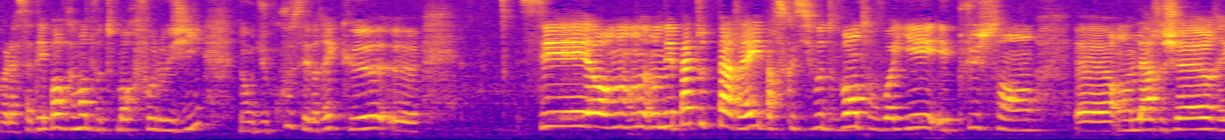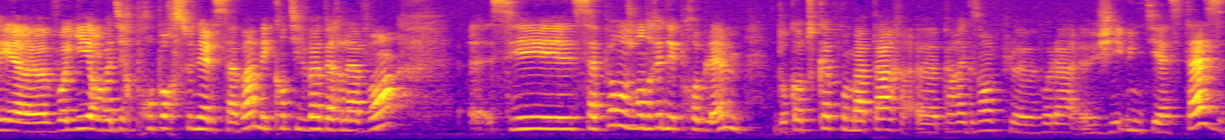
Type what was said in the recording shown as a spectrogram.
Voilà, ça dépend vraiment de votre morphologie. Donc du coup, c'est vrai que on n'est pas toutes pareilles parce que si votre ventre, vous voyez, est plus en, euh, largeur et, euh, voyez, on va dire proportionnel, ça va, mais quand il va vers l'avant, euh, ça peut engendrer des problèmes. Donc en tout cas pour ma part, par exemple, voilà, j'ai une diastase.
